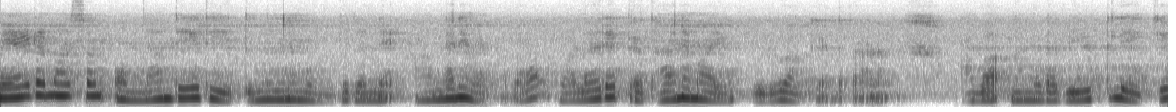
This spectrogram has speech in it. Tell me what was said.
മേടമാസം ഒന്നാം തീയതി എത്തുന്നതിന് മുൻപ് തന്നെ അങ്ങനെയുള്ളവ വളരെ പ്രധാനമായും ഒഴിവാക്കേണ്ടതാണ്. അവ നമ്മുടെ വീട്ടിലേക്ക്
